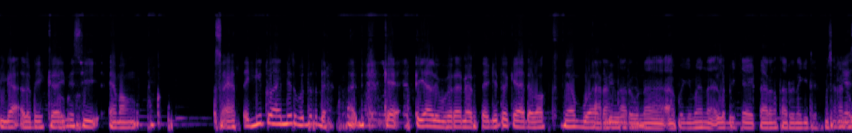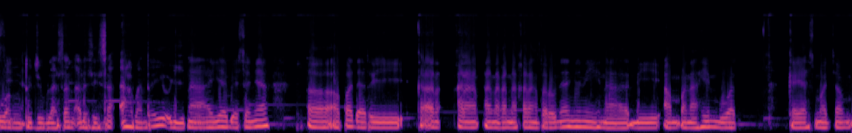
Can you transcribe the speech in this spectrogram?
nggak lebih ke ini sih emang se RT gitu anjir bener dah. Ad- Kayak ya liburan RT gitu kayak ada waktunya buat Karang liburan. Taruna apa gimana lebih kayak Karang Taruna gitu misalkan Iya uang tujuh belasan ada sisa ah bantai yuk gitu Nah iya biasanya eh, apa dari ka- karang- anak-anak Karang Tarunanya nih, nah diamanahin buat kayak semacam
